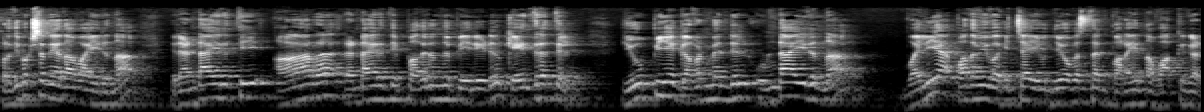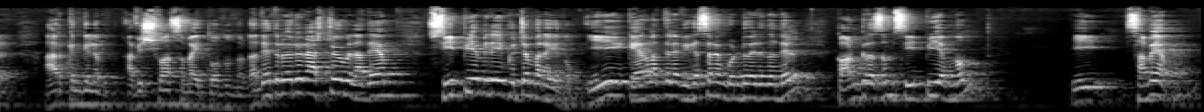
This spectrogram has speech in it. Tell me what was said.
പ്രതിപക്ഷ നേതാവായിരുന്ന രണ്ടായിരത്തി ആറ് രണ്ടായിരത്തി പതിനൊന്ന് പീരീഡ് കേന്ദ്രത്തിൽ യു പി എ ഗവൺമെന്റിൽ ഉണ്ടായിരുന്ന വലിയ പദവി വഹിച്ച ഈ ഉദ്യോഗസ്ഥൻ പറയുന്ന വാക്കുകൾ. ആർക്കെങ്കിലും അവിശ്വാസമായി തോന്നുന്നുണ്ട്. അദ്ദേഹത്തിന് ഒരു രാഷ്ട്രീയവുമില്ല. അദ്ദേഹം സി പി എമ്മിനെയും കുറ്റം പറയുന്നു. ഈ കേരളത്തിലെ വികസനം കൊണ്ടുവരുന്നതിൽ കോൺഗ്രസും സി പി എമ്മും ഈ സമയം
